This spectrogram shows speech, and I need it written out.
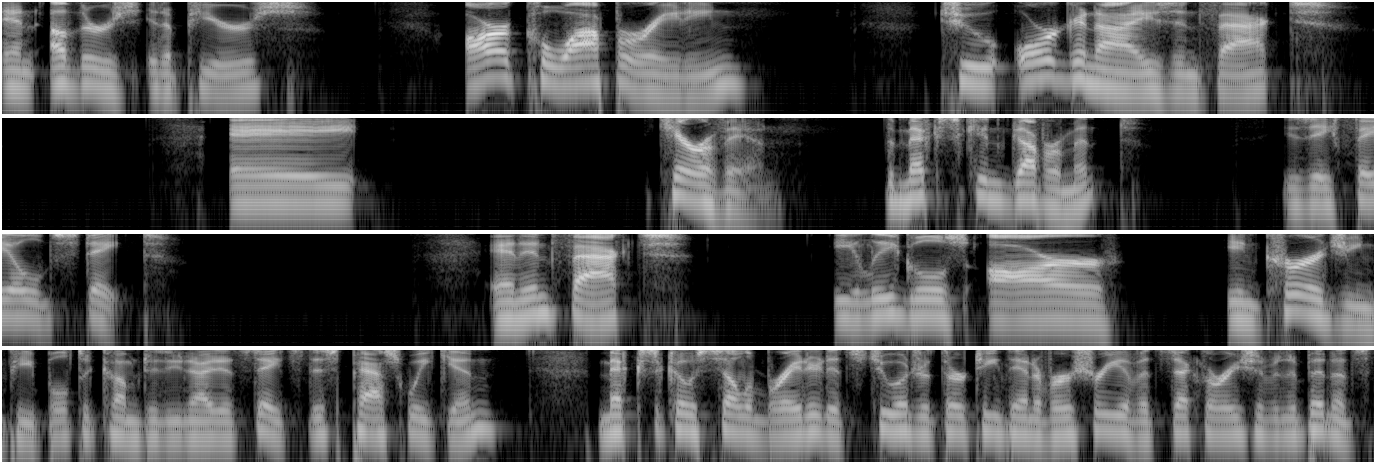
and others, it appears, are cooperating to organize, in fact, a caravan. The Mexican government is a failed state. And in fact, illegals are encouraging people to come to the United States. This past weekend, Mexico celebrated its 213th anniversary of its Declaration of Independence.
